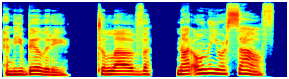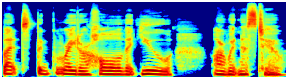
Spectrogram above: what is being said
and the ability to love not only yourself, but the greater whole that you are witness to.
